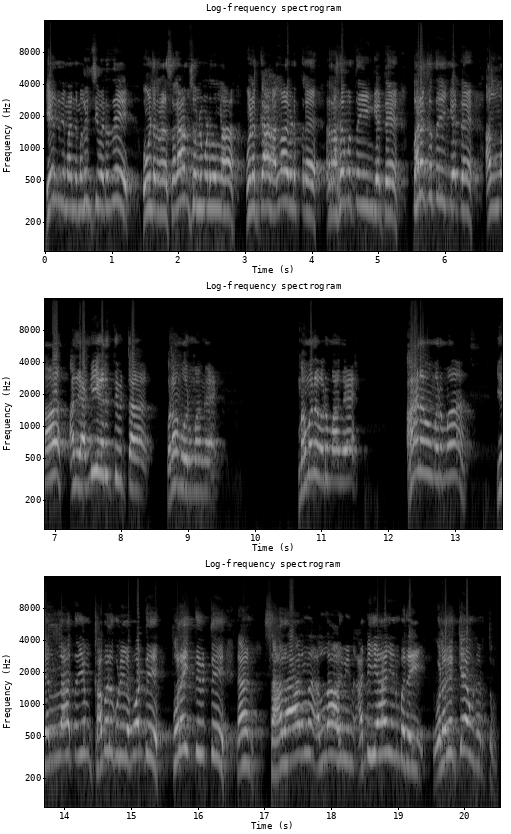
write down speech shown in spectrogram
ஏன் தெரியுமா அந்த மகிழ்ச்சி வருது? உங்கள்கிட்ட நான் சலாம் சொல்லும் பொழுதெல்லாம் உனக்காக அல்லா இடத்துல ரகமத்தையும் கேட்டேன் பறக்கத்தையும் கேட்டேன். அல்லாஹ் அதை அங்கீகரித்து விட்டான் வராம வருமாங்க? மமத வருமாங்க? ஆணவம் வருமா? எல்லாத்தையும் கபருக்குழியில போட்டு புரைத்து விட்டு நான் சாதாரண அல்லாஹுவின் அடியான் என்பதை உலகக்கே உணர்த்தும்.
